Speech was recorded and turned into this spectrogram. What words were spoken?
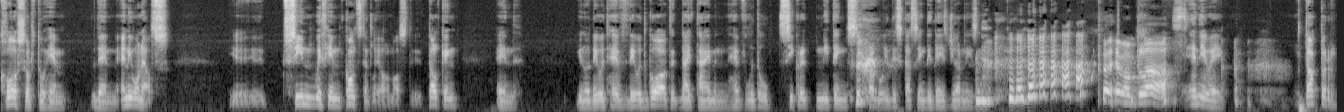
closer to him than anyone else, seen with him constantly almost, uh, talking, and you know they would have they would go out at night time and have little secret meetings, probably discussing the day's journeys. And Put him on blast. anyway, Doctor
